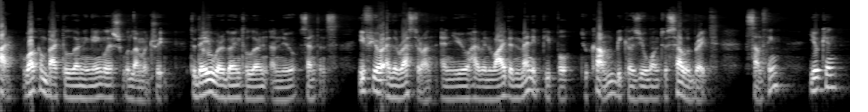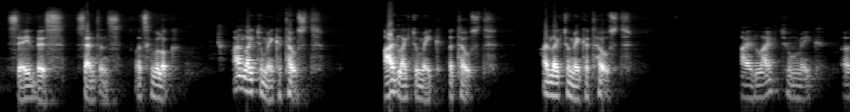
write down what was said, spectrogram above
Hi, welcome back to Learning English with Lemon Tree. Today we're going to learn a new sentence. If you're at a restaurant and you have invited many people to come because you want to celebrate something, you can say this sentence. Let's have a look. I'd like to make a toast. I'd like to make a toast. I'd like to make a toast. I'd like to make a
